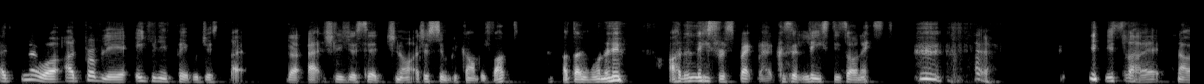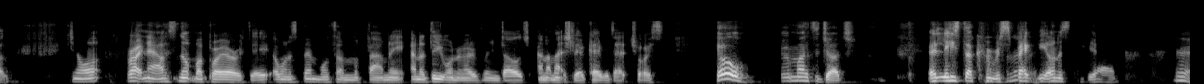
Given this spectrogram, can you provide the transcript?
I, you know what? I'd probably even if people just that, that actually just said, you know, I just simply can't be fucked. I don't want to. I'd at least respect that because at least it's honest. it's like, no, do you know what? Right now, it's not my priority. I want to spend more time with my family, and I do want to overindulge, and I'm actually okay with that choice. Cool. Who am I to judge? At least I can respect Absolutely. the honesty. Yeah. Yeah.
